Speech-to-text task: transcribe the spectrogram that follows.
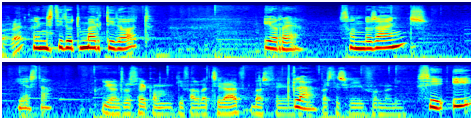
Vale. a l'Institut Martidot, i res, són dos anys i ja està. I llavors vas fer com qui fa el batxillerat, vas fer Clar. pastisseria i forneria. Sí, i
